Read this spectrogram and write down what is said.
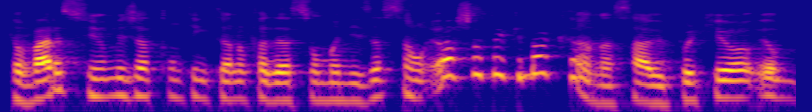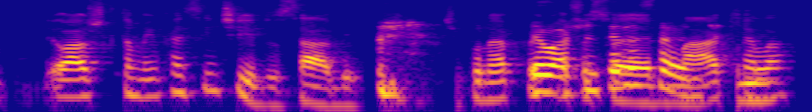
Então, vários filmes já estão tentando fazer essa humanização. Eu acho até que bacana, sabe? Porque eu, eu, eu acho que também faz sentido, sabe? Tipo, não é porque Eu a acho pessoa é má que também. ela,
